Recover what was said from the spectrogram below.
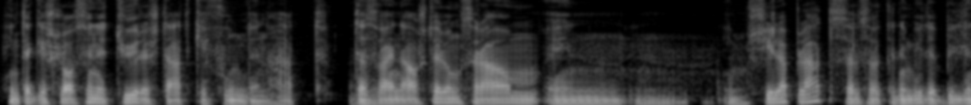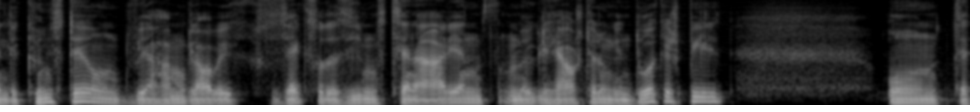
hinter geschlossene Türe stattgefunden hat. Das war ein Ausstellungsraum in, im Schillerplatz, also Akademie der Bildenden Künste und wir haben, glaube ich, sechs oder sieben Szenarien, mögliche Ausstellungen durchgespielt und der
